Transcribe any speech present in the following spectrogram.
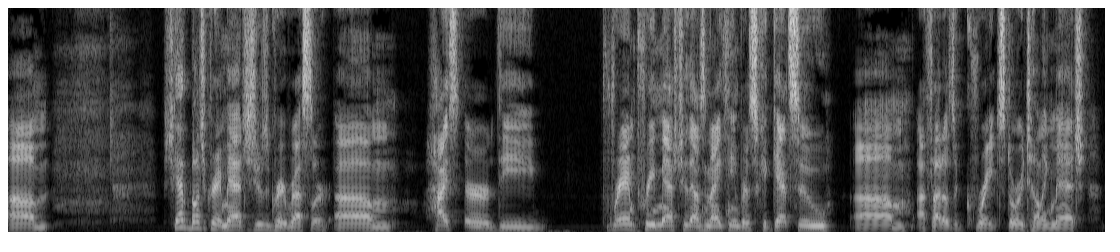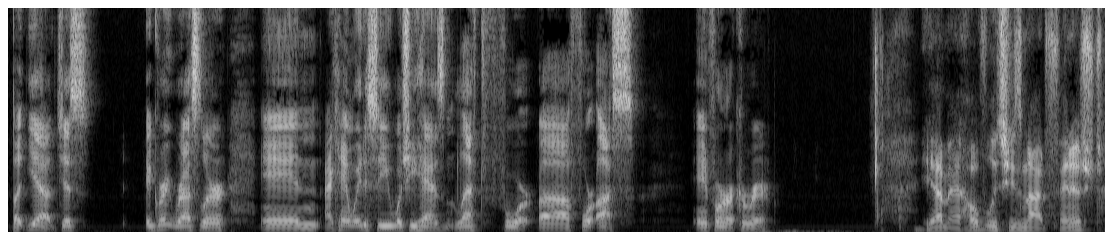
Um, she had a bunch of great matches. She was a great wrestler. Um, high or the Grand Prix match 2019 versus Kagetsu. Um, I thought it was a great storytelling match, but yeah, just a great wrestler, and I can't wait to see what she has left for uh for us and for her career. Yeah, man. Hopefully she's not finished.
